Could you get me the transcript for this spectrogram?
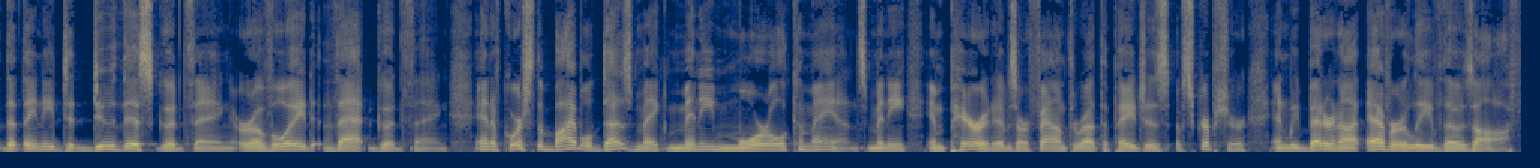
that they need to do this good thing or avoid that good thing. And of course, the Bible does make many moral commands commands. Many imperatives are found throughout the pages of Scripture, and we better not ever leave those off.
